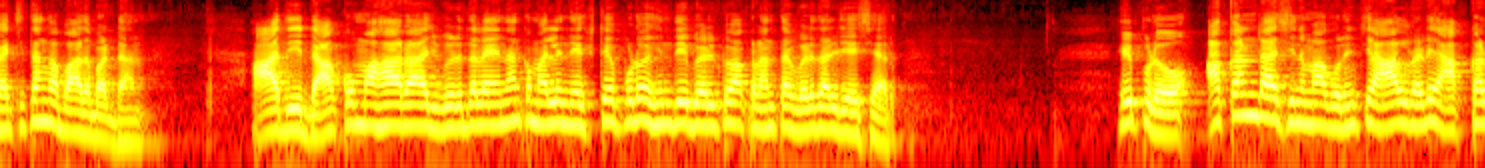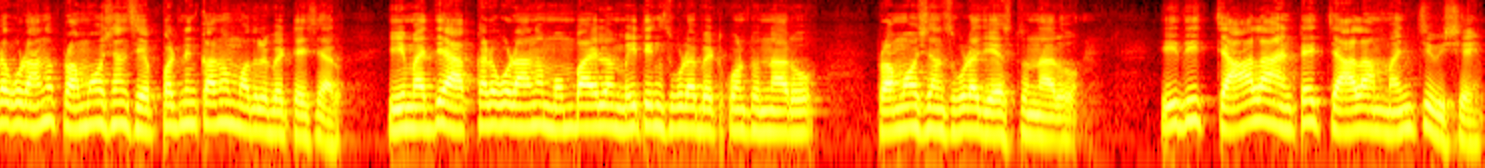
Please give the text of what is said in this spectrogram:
ఖచ్చితంగా బాధపడ్డాను. అది డాకు మహారాజ్ విడుదలైనాక మళ్ళీ నెక్స్ట్ ఎప్పుడో హిందీ బెల్ట్ అక్కడంతా విడుదల చేశారు. ఇప్పుడు అఖండ సినిమా గురించి ఆల్రెడీ అక్కడ కూడాను ప్రమోషన్స్ ఎప్పటి నుంకానో మొదలు పెట్టేశారు. ఈ మధ్య అక్కడ కూడాను ముంబైలో మీటింగ్స్ కూడా పెట్టుకుంటున్నారు ప్రమోషన్స్ కూడా చేస్తున్నారు. ఇది చాలా అంటే చాలా మంచి విషయం.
